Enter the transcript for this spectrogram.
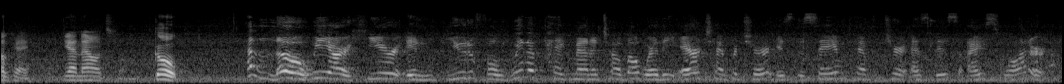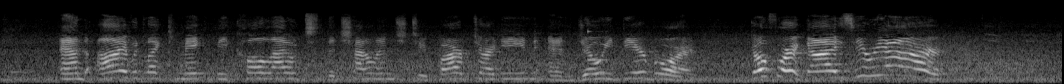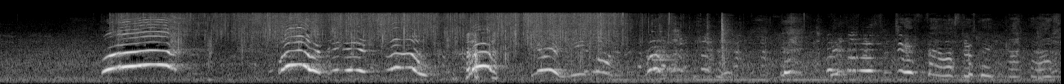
Okay. Yeah, now it's fun. Go. Hello, we are here in beautiful Winnipeg, Manitoba, where the air temperature is the same temperature as this ice water. And I would like to make the call out, the challenge to Barb Jardine and Joey Dearborn. Go for it, guys. Here we are. 私。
